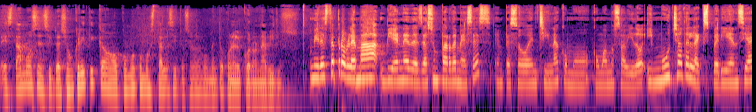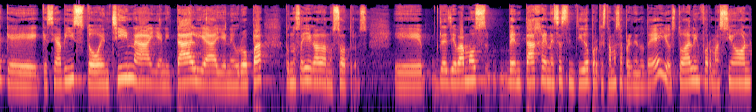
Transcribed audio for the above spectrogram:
¿Estamos en situación crítica o cómo, cómo está la situación al momento con el coronavirus? Mira, este problema viene desde hace un par de meses, empezó en China, como, como hemos sabido, y mucha de la experiencia que, que se ha visto en China y en Italia y en Europa, pues nos ha llegado a nosotros. Eh, les llevamos ventaja en ese sentido porque estamos aprendiendo de ellos, toda la información,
